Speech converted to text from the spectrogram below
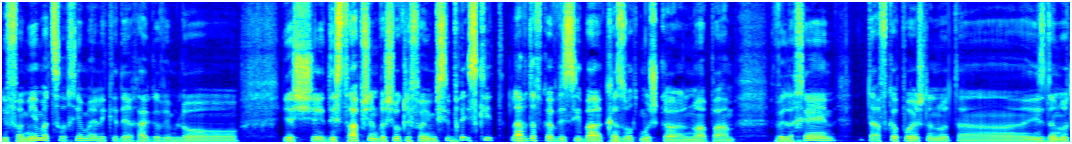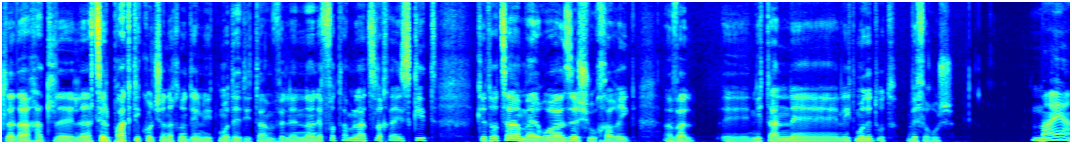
לפעמים הצרכים האלה, כדרך אגב, הם לא... יש disruption בשוק לפעמים מסיבה עסקית, לאו דווקא בסיבה כזאת כמו שקרה לנו הפעם, ולכן דווקא פה יש לנו את ההזדמנות לדעת לנצל פרקטיקות שאנחנו יודעים להתמודד איתן ולננף אותן להצלחה עסקית כתוצאה מהאירוע הזה שהוא חריג, אבל אה, ניתן אה, להתמודדות, בפירוש. מאיה,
